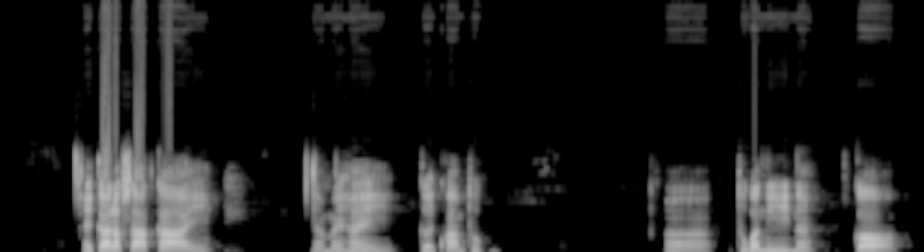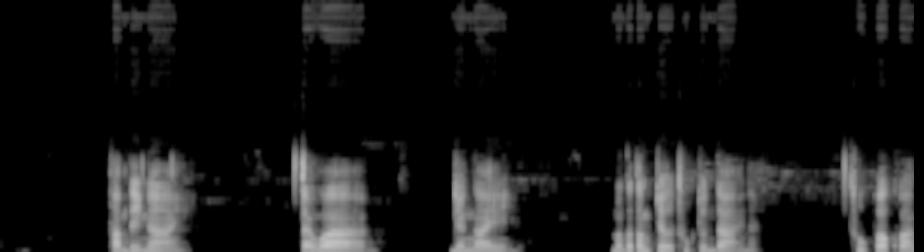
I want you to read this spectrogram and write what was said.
ำให้การรักษากายนะไม่ให้เกิดความทุกข์ทุกวันนี้นะก็ทำได้ง่าย แต่ว่ายังไงมันก็ต้องเจอทุกข์จนได้นะทุกข์เพราะความ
